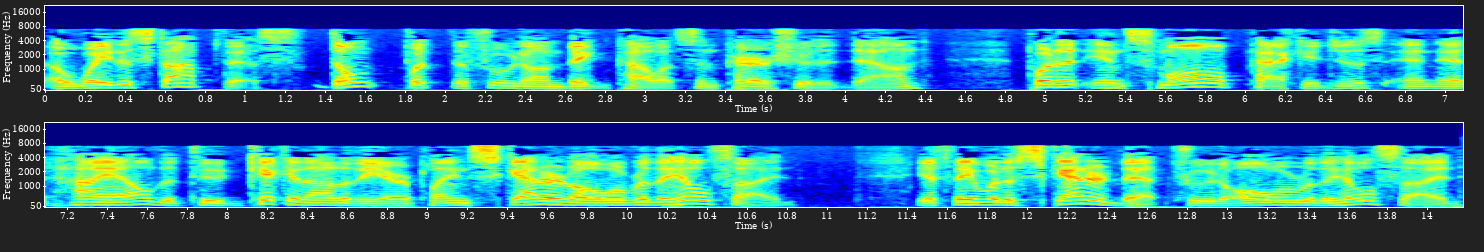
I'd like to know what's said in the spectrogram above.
a way to stop this. Don't put the food on big pallets and parachute it down. Put it in small packages and at high altitude, kick it out of the airplane, scatter it all over the hillside. If they would have scattered that food all over the hillside,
